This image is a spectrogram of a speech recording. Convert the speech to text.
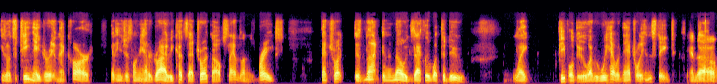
you know it's a teenager in that car and he's just learning how to drive. He cuts that truck off slams on his brakes. That truck is not going to know exactly what to do like people do. I mean we have a natural instinct and uh,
